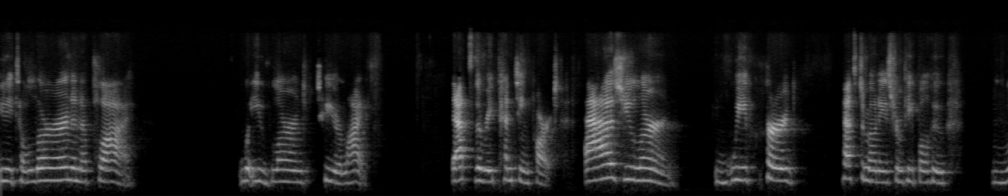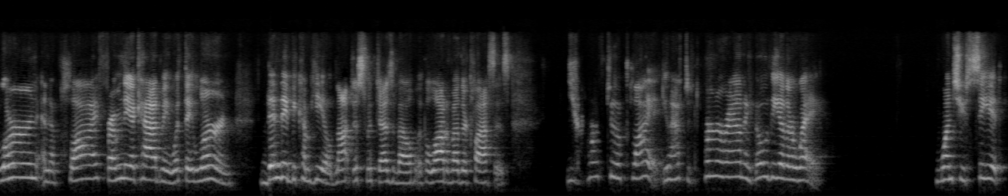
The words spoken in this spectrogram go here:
you need to learn and apply what you've learned to your life. That's the repenting part. As you learn, we've heard testimonies from people who learn and apply from the academy what they learn, then they become healed, not just with Jezebel, with a lot of other classes. You have to apply it. You have to turn around and go the other way. Once you see it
